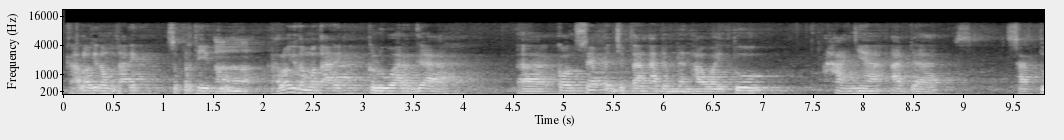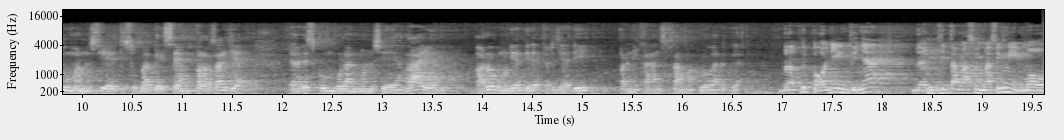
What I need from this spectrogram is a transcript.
Kalau kita mau tarik seperti itu, Ah. kalau kita mau tarik keluarga uh, konsep penciptaan Adam dan Hawa itu hanya ada satu manusia itu sebagai sampel saja dari sekumpulan manusia yang lain, baru kemudian tidak terjadi pernikahan sesama keluarga. Berarti pokoknya intinya dari kita masing-masing nih mau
